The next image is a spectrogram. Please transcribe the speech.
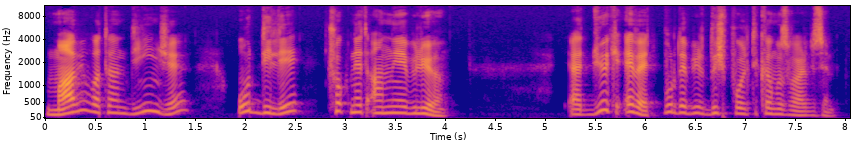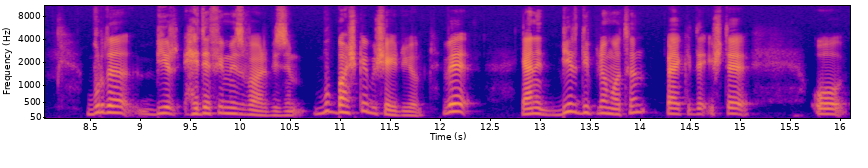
mavi vatan deyince o dili çok net anlayabiliyor. Yani diyor ki evet burada bir dış politikamız var bizim. Burada bir hedefimiz var bizim. Bu başka bir şey diyor. Ve yani bir diplomatın belki de işte o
